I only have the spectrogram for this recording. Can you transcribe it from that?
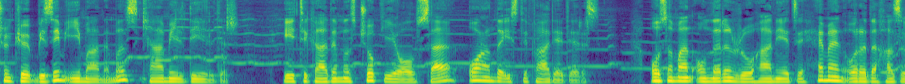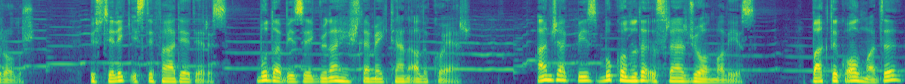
Çünkü bizim imanımız kamil değildir. İtikadımız çok iyi olsa o anda istifade ederiz. O zaman onların ruhaniyeti hemen orada hazır olur. Üstelik istifade ederiz. Bu da bizi günah işlemekten alıkoyar. Ancak biz bu konuda ısrarcı olmalıyız. Baktık olmadı,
